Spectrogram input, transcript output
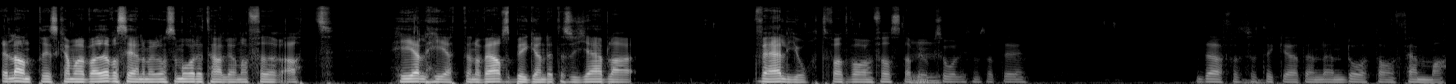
Elantris kan man vara överseende med de små detaljerna för att helheten och världsbyggandet är så jävla välgjort för att vara en första Mm. bok så liksom. Så att det, därför så tycker jag att den ändå tar en femma.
